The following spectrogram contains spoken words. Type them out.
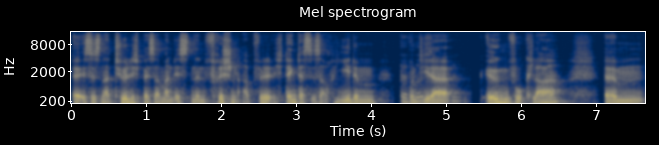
äh, ist es natürlich besser, man isst einen frischen Apfel. Ich denke, das ist auch jedem Bewusst, und jeder irgendwo klar. Ähm,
